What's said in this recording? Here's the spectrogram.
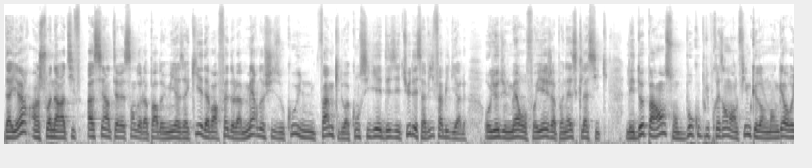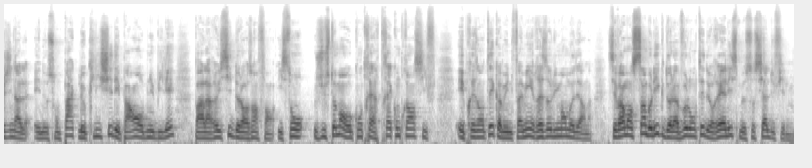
D'ailleurs, un choix narratif assez intéressant de la part de Miyazaki est d'avoir fait de la mère de Shizuku une femme qui doit concilier des études et sa vie familiale, au lieu d'une mère au foyer japonaise classique. Les deux parents sont beaucoup plus présents dans le film que dans le manga original, et ne sont pas le cliché des parents obnubilés par la réussite de leurs enfants. Ils sont justement au contraire très compréhensifs, et présentés comme une famille résolument moderne. C'est vraiment symbolique de la volonté de réalisme social du film.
